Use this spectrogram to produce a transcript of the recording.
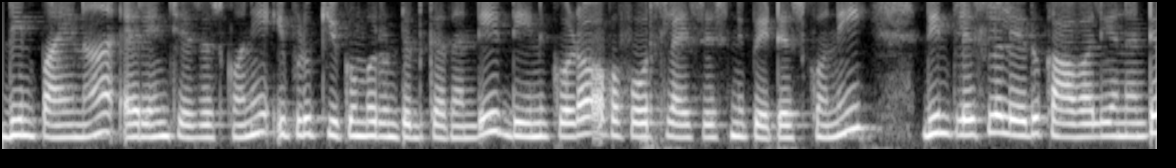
దీనిపైన అరేంజ్ చేసేసుకొని ఇప్పుడు క్యూకుంబర్ ఉంటుంది కదండి దీన్ని కూడా ఒక ఫోర్ స్లైసెస్ని పెట్టేసుకొని దీని ప్లేస్లో లేదు కావాలి అని అంటే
